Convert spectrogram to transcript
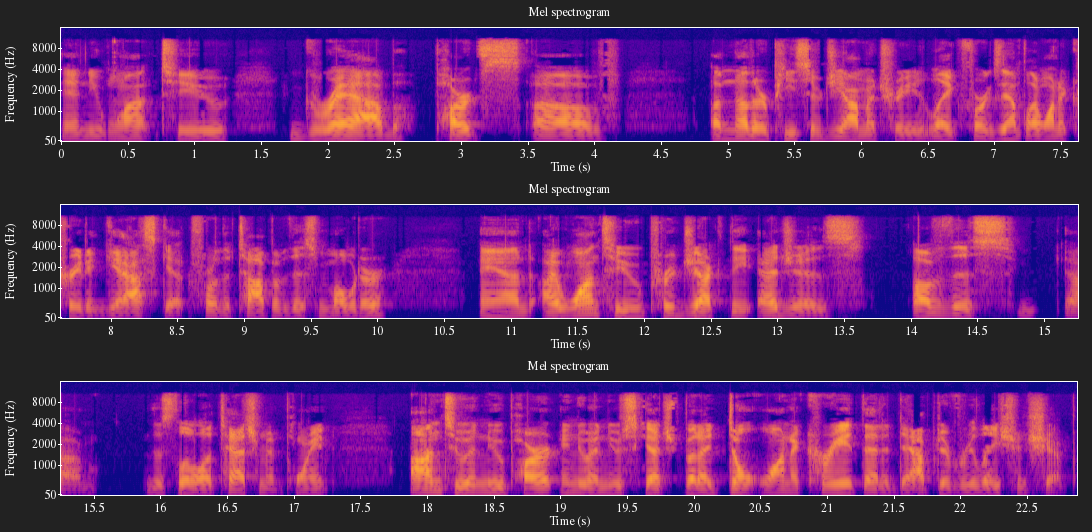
and you want to grab parts of another piece of geometry, like for example, I want to create a gasket for the top of this motor, and I want to project the edges of this um, this little attachment point onto a new part into a new sketch, but I don't want to create that adaptive relationship.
